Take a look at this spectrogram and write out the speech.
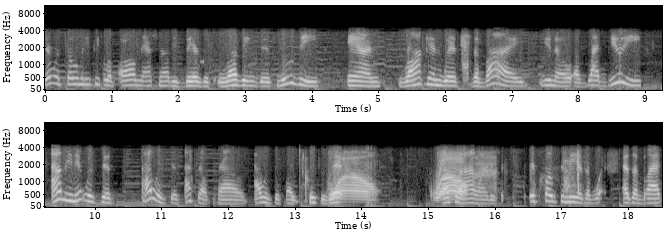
there were so many people of all nationalities there just loving this movie and rocking with the vibe, you know, of Black Beauty. I mean, it was just, I was just, I felt proud. I was just like, this is it. Wow. That's what I wanted to say. It spoke to me as a as a black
